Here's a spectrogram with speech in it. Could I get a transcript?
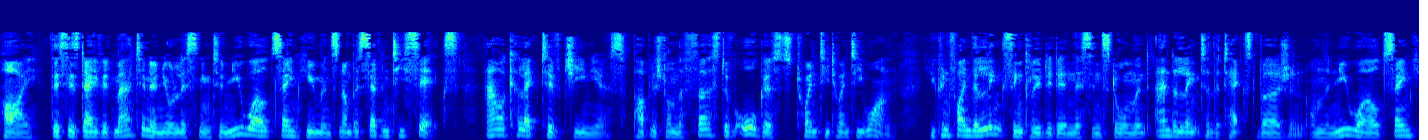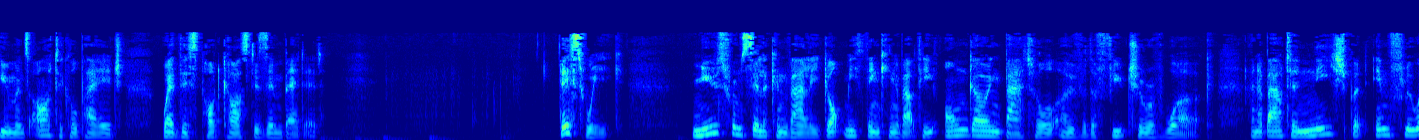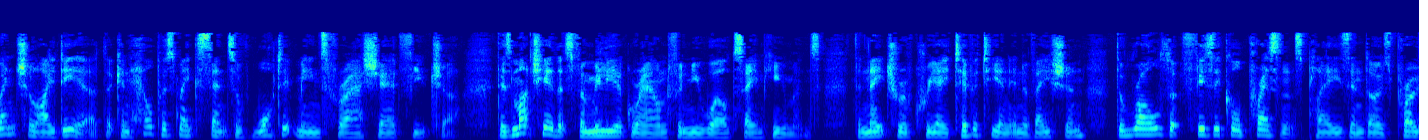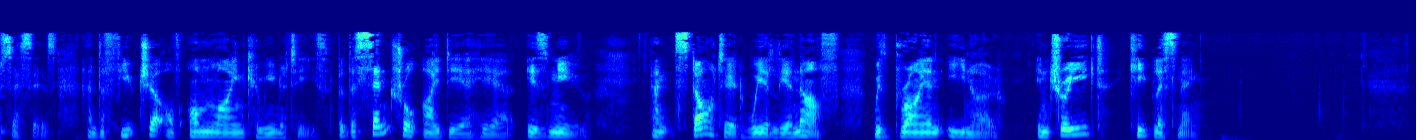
Hi, this is David Mattin and you're listening to New World Same Humans number 76, Our Collective Genius, published on the 1st of August 2021. You can find the links included in this instalment and a link to the text version on the New World Same Humans article page where this podcast is embedded. This week, news from Silicon Valley got me thinking about the ongoing battle over the future of work and about a niche but influential idea that can help us make sense of what it means for our shared future. There's much here that's familiar ground for New World Same Humans. The nature of creativity and innovation, the role that physical presence plays in those processes, and the future of online communities. But the central idea here is new. And it started, weirdly enough, with Brian Eno. Intrigued? Keep listening.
